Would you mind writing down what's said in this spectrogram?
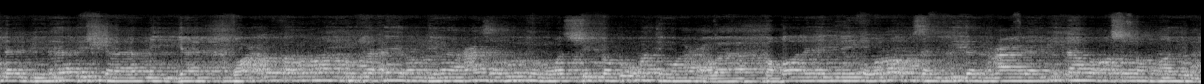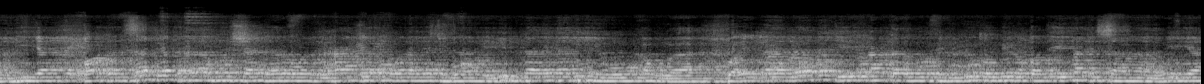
إلى البلاد الشامية. وعرفه الراهب جحيرا بما عزه النبوة وحواه وقال إني أراه سيد العالمين ورسول الله ونبيا قد سجد له الشجر والحجر ولا يسجدان إلا لنبيه أواه وإنا لا نجد بعده في الكتب القديمة السماوية.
